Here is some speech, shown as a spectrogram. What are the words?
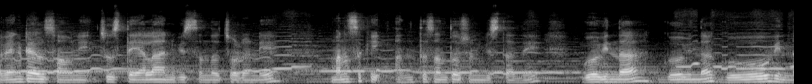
వెంకటేశ్వర స్వామిని చూస్తే ఎలా అనిపిస్తుందో చూడండి. మనసుకి అంత సంతోషం అనిపిస్తుంది. గోవింద గోవింద గోవింద.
